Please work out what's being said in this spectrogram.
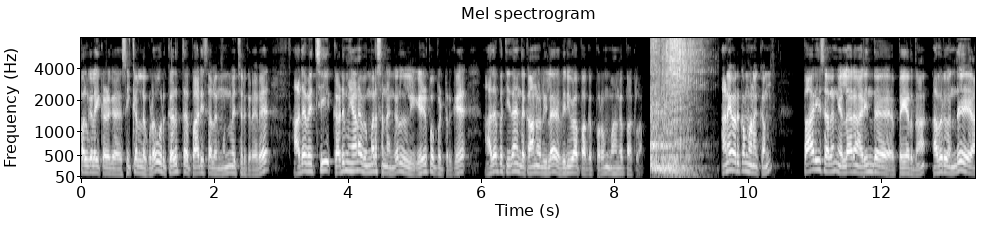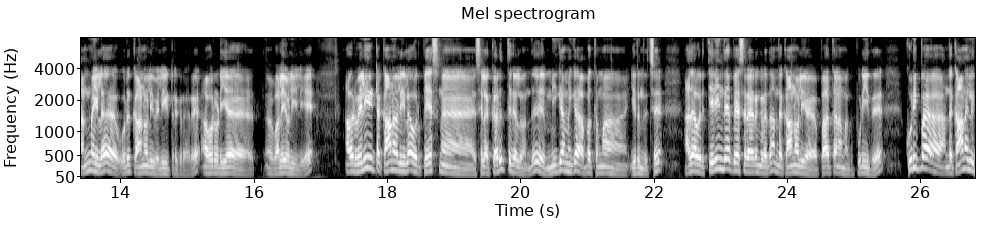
பல்கலைக்கழக சிக்கலில் கூட ஒரு கருத்தை பாரிசாலன் முன் வச்சிருக்கிறாரு. அதை வச்சு கடுமையான விமர்சனங்கள் எழுப்பப்பட்டிருக்கு. அதை பற்றி தான் இந்த காணொலியில் விரிவாக பார்க்க போகிறோம் வாங்க பார்க்கலாம். அனைவருக்கும் வணக்கம். பாரிசாலன் எல்லாரும் அறிந்த பெயர் தான் அவர் வந்து அண்மையில் ஒரு காணொளி வெளியிட்டிருக்கிறாரு. அவருடைய வலையொலியிலேயே. அவர் வெளியிட்ட காணொளியில் அவர் பேசின சில கருத்துக்கள் வந்து மிக மிக அபத்தமாக இருந்துச்சு. அது அவர் தெரிந்தே பேசுகிறாருங்கிறத அந்த காணொலியை பார்த்தா நமக்கு புரியுது. குறிப்பாக அந்த காணொளி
